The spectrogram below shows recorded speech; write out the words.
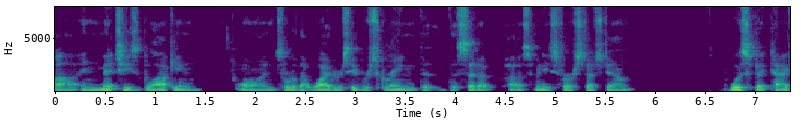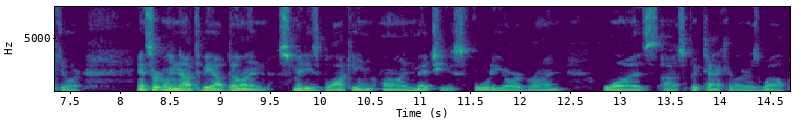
Uh, and Metchie's blocking on sort of that wide receiver screen the the set up uh, Smitty's first touchdown was spectacular. And certainly not to be outdone, Smitty's blocking on Metchie's 40 yard run was uh, spectacular as well.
